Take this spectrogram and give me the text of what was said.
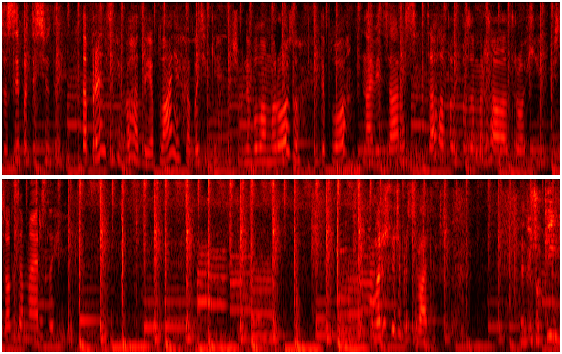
засипати сюди. Та в принципі багато є планів, аби тільки щоб не було морозу, тепло. Навіть зараз цегла поз- позамерзала трохи, пісок замерзлий. Можеш швидше працювати? Я ти що, кінь?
